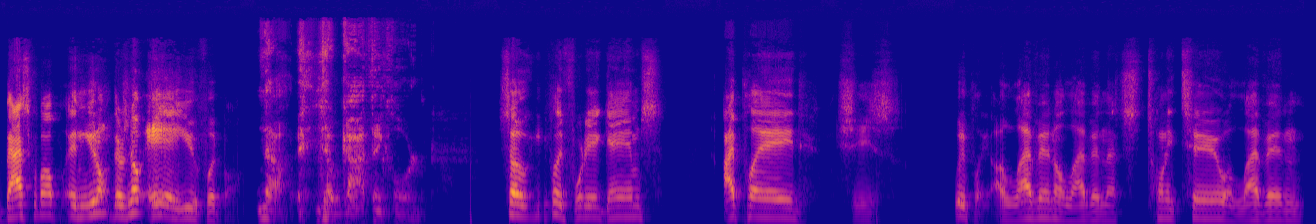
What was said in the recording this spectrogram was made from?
Basketball and you don't there's no AAU football. No, no, God, thank Lord. So you played 48 games. I played, jeez, we played 11, 11. That's 22, 11,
